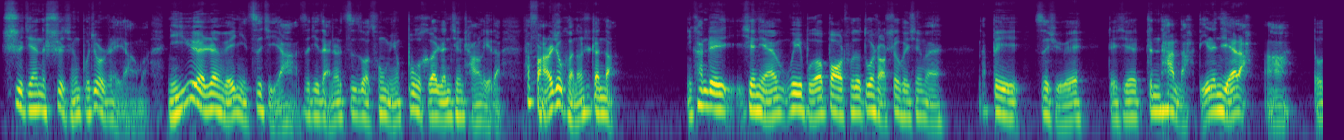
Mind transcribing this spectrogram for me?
世间的事情不就是这样吗？你越认为你自己呀，自己在那自作聪明，不合人情常理的，它反而就可能是真的。你看这些年微博爆出的多少社会新闻，那被自诩为这些侦探的、狄仁杰的啊，都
